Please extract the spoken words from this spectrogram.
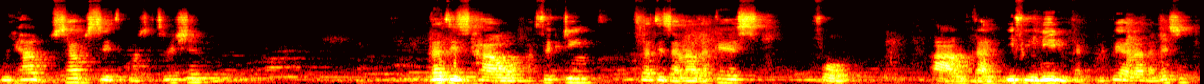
we have substrate concentration. That is how affecting, that is another case for, uh, we can, if you need, we can prepare another lesson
